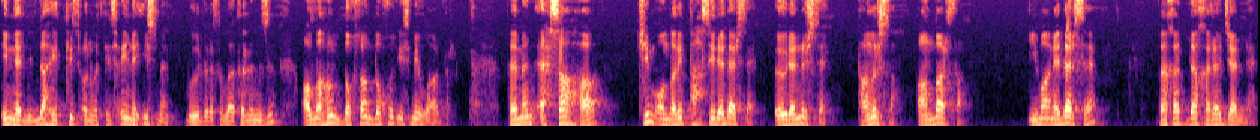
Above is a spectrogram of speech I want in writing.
İnne lillahi tis'un ve tis'ine ismen buyurdu Resulullah Efendimiz'in. Allah'ın 99 ismi vardır. Femen ehsaha kim onları tahsil ederse, öğrenirse, tanırsa, anlarsa, iman ederse fakat dehale cennet.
